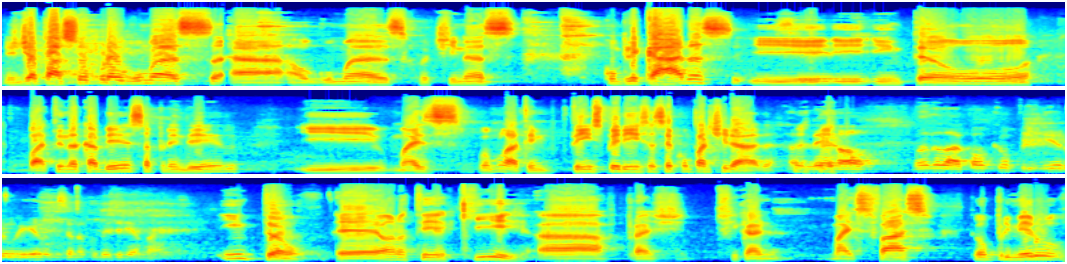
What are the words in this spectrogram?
a gente já passou por algumas, ah, algumas rotinas complicadas e, e- então batendo a cabeça, aprendendo. E mas vamos lá, tem, tem experiência a ser compartilhada. Legal. Manda lá, qual que é o primeiro erro que você não cometeria mais? Então, é, eu anotei aqui para ficar mais fácil. Então, primeiro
